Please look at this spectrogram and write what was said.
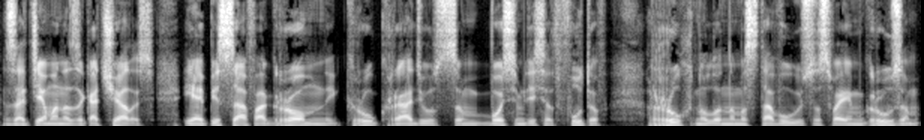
Затем она закачалась и, описав огромный круг радиусом 80 футов, рухнула на мостовую со своим грузом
